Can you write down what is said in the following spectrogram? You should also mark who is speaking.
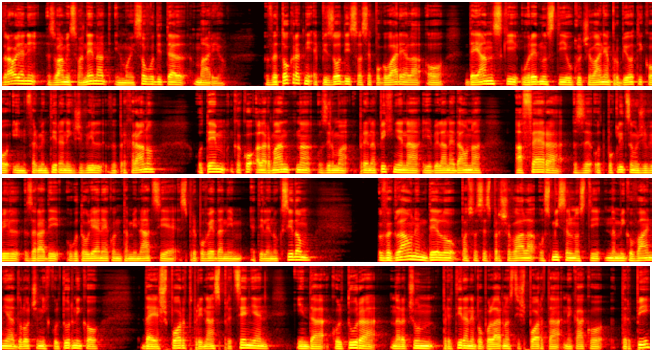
Speaker 1: Pozdravljeni, z vami smo Nenad in moj sovoditelj Marijo. V tokratni epizodi sva se pogovarjala o dejanski urednosti vključevanja probiotikov in fermentiranih živil v prehrano, o tem, kako alarmantna oziroma prenapihnjena je bila nedavna afera z odpoklicom živil zaradi ugotovljene kontaminacije s prepovedanim etilenoksidom. V glavnem delu pa so se spraševala o smiselnosti namigovanja določenih kulturnikov, da je šport pri nas precenjen in da kultura na račun pretirane popularnosti športa nekako trpi.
